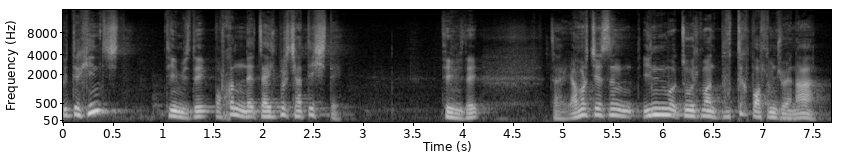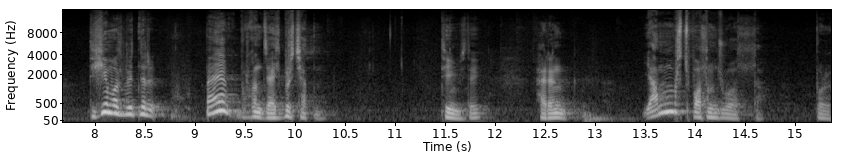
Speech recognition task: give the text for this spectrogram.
бид нар хинч тийм үү? Бурхан залбирч чадна шүү дээ. Тийм үү? За ямар ч байсан энэ зүйл маань бүтэх боломж байна. Тэгэх юм бол бид нар байнга бурхан залбирч чадна. Тийм үү? Харин ямар ч боломжгүй боллоо. Бүр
